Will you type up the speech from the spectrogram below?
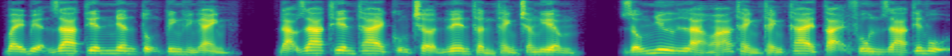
bày biện ra tiên nhân tụng kinh hình ảnh, đạo gia thiên thai cũng trở nên thần thánh trang nghiêm, giống như là hóa thành thánh thai tại phun ra tiên vụ.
